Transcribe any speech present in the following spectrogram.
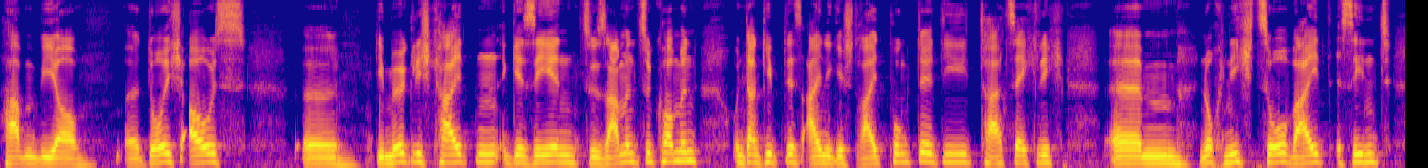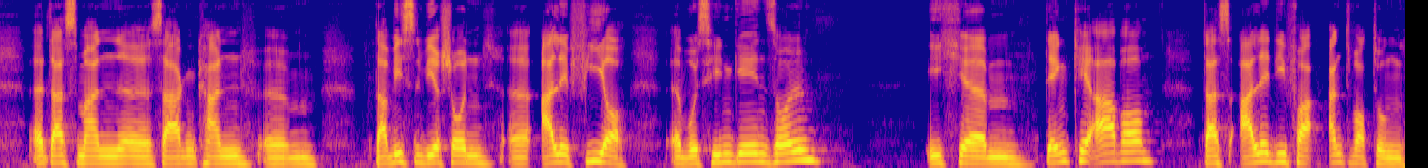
haben wir äh, durchaus die Möglichkeiten gesehen, zusammenzukommen. Und dann gibt es einige Streitpunkte, die tatsächlich ähm, noch nicht so weit sind, äh, dass man äh, sagen kann, ähm, da wissen wir schon äh, alle vier, äh, wo es hingehen soll. Ich ähm, denke aber, dass alle die Verantwortung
